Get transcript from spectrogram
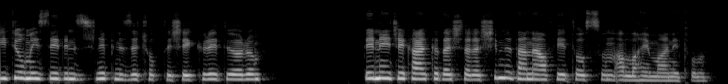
Videomu izlediğiniz için hepinize çok teşekkür ediyorum. Deneyecek arkadaşlara şimdiden afiyet olsun. Allah'a emanet olun.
